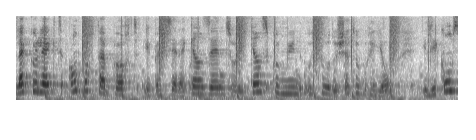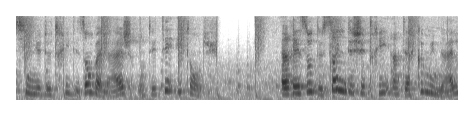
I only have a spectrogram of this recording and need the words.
La collecte en porte-à-porte est passée à la quinzaine sur les 15 communes autour de Châteaubriand et les consignes de tri des emballages ont été étendues. Un réseau de 5 déchetteries intercommunales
